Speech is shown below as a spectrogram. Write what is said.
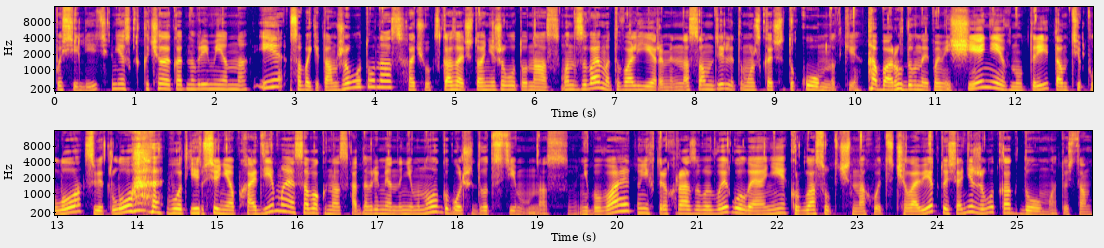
поселить несколько человек одновременно. И собаки там живут у нас. Хочу сказать, что они живут у нас. Мы называем это вольерами. На самом деле это можно сказать, что это комнатки, оборудованные помещения. Внутри там тепло, светло. Вот есть все необходимое. Собак у нас одновременно немного, больше 20 у нас не бывает. У них трехразовые выгулы, и они круглосуточно находятся человек. То есть они живут как дома. То есть там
